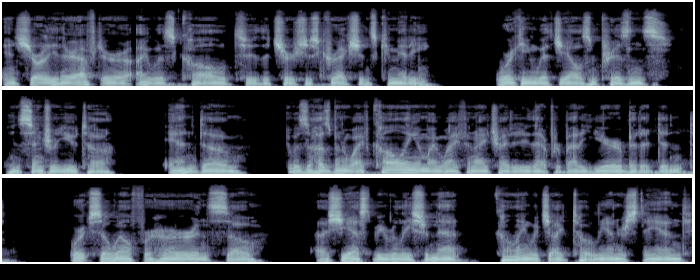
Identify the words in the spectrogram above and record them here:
and shortly thereafter, I was called to the church's corrections committee, working with jails and prisons in central Utah. And um, it was a husband and wife calling, and my wife and I tried to do that for about a year, but it didn't work so well for her. And so uh, she has to be released from that calling, which I totally understand.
